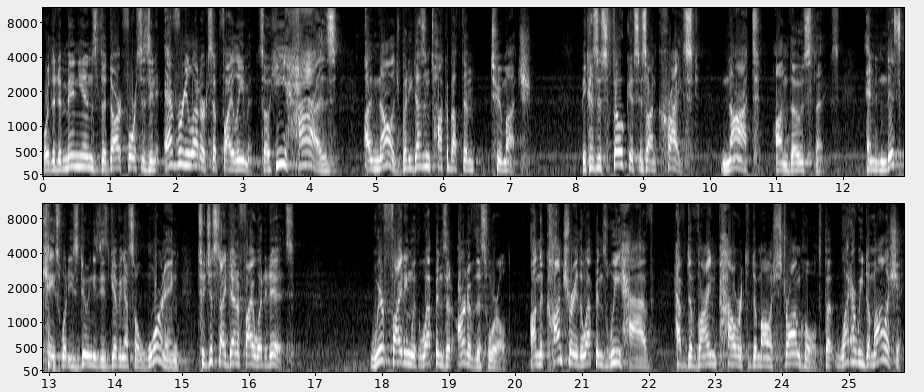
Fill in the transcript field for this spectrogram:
or the dominions, the dark forces in every letter except Philemon. So he has a knowledge, but he doesn't talk about them too much because his focus is on Christ, not on those things. And in this case, what he's doing is he's giving us a warning to just identify what it is. We're fighting with weapons that aren't of this world. On the contrary, the weapons we have have divine power to demolish strongholds. But what are we demolishing?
